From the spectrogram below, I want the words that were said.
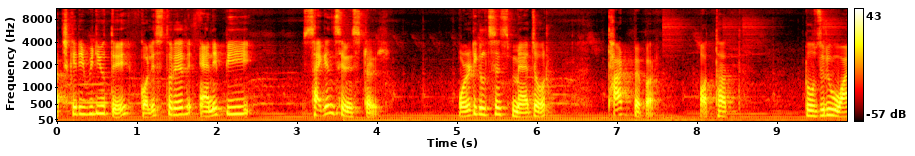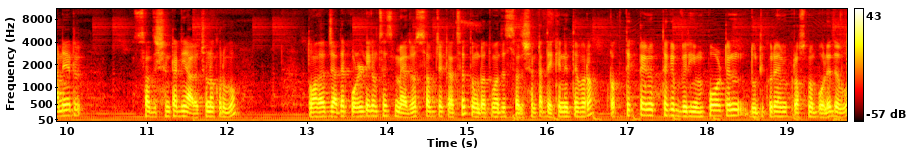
আজকের এই ভিডিওতে কলেজ স্তরের NEP second semester political science major third paper অর্থাৎ টু জিরো ওয়ানের সাজেশনটা নিয়ে আলোচনা করব। তোমাদের যাদের পলিটিক্যাল সায়েন্স মেজর সাবজেক্ট আছে, তোমরা তোমাদের সাজেশনটা দেখে নিতে পারো। প্রত্যেকটা ইউনিট থেকে ভেরি ইম্পর্টেন্ট দুটি করে আমি প্রশ্ন বলে দেবো।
